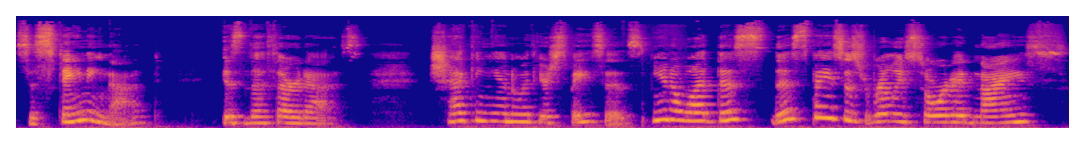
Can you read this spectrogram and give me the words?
Sustaining that is the third S. Checking in with your spaces. You know what? This this space is really sorted nice,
